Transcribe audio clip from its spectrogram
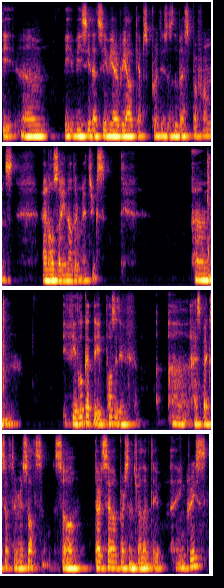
the, um, we, we see that CVR real caps produces the best performance and also in other metrics. Um, if you look at the positive uh, aspects of the results, so 37% relative increase.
